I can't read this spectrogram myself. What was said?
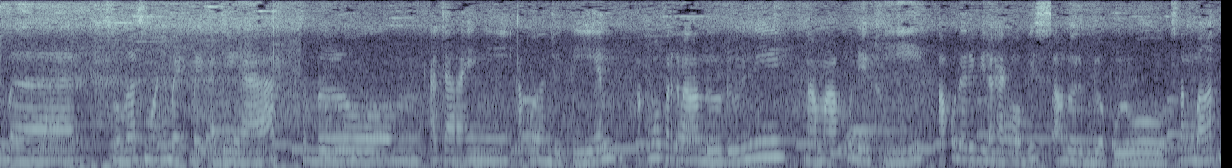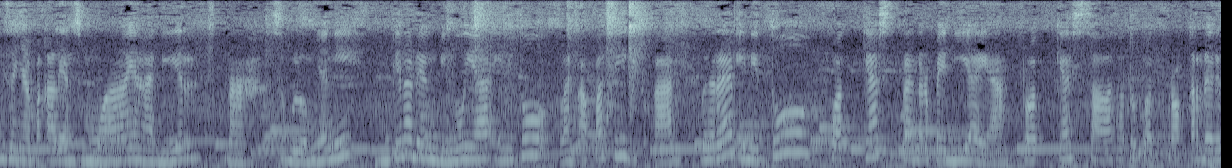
kabar? Semoga semuanya baik-baik aja ya. Sebelum acara ini aku lanjutin, aku mau perkenalan dulu-dulu nih. Nama aku Devi, aku dari bidang Ekobis tahun 2020. Senang banget bisa nyapa kalian semua yang hadir. Nah, sebelumnya nih, mungkin ada yang bingung ya, ini tuh live apa sih gitu kan? Benernya ini tuh podcast Plannerpedia ya. Podcast salah satu proker dari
